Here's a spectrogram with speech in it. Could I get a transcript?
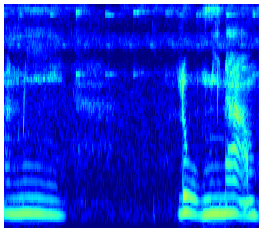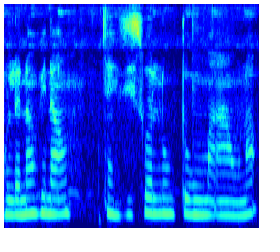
มันมีลูกมีหน้าพุ่นเลยเนาะพี่น้องจังสิส่วนลุงตุงมาเอาเนาะ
